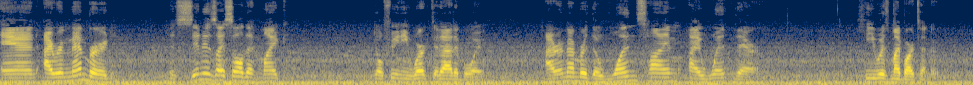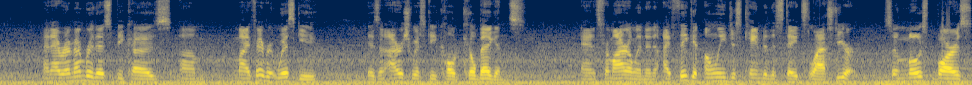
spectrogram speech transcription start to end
And I remembered as soon as I saw that Mike Dolfini worked at Attaboy, I remember the one time I went there, he was my bartender. And I remember this because um, my favorite whiskey is an Irish whiskey called Kilbeggan's. And it's from Ireland, and I think it only just came to the States last year. So most bars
